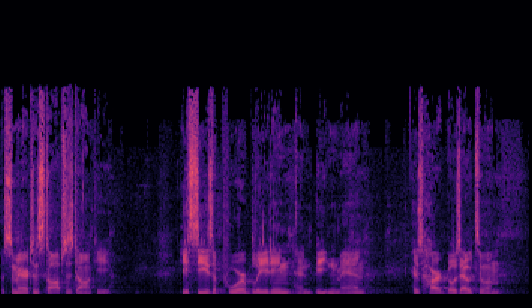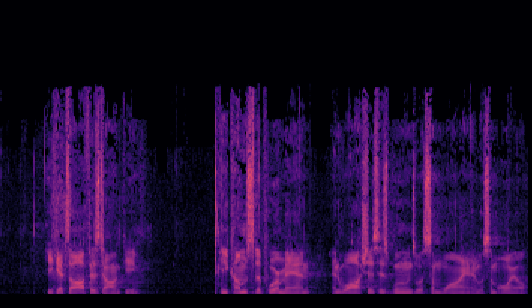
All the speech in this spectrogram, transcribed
The Samaritan stops his donkey. He sees a poor, bleeding, and beaten man. His heart goes out to him. He gets off his donkey. He comes to the poor man and washes his wounds with some wine and with some oil.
